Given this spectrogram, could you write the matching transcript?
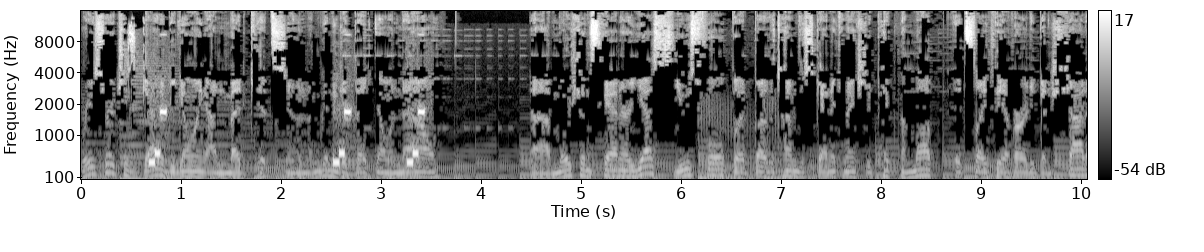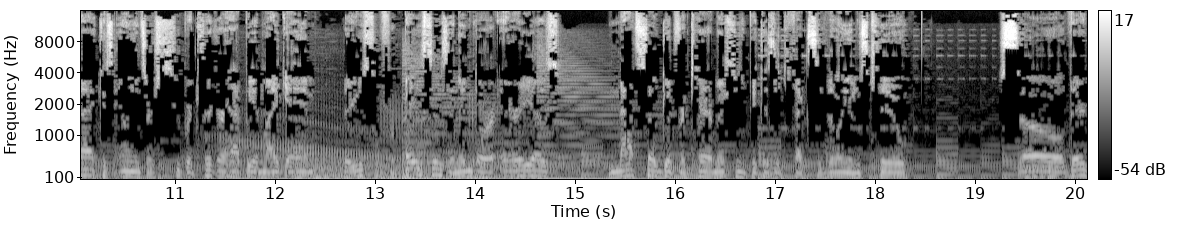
research has got to be going on medkit soon. I'm gonna get that going now. Uh, motion scanner, yes, useful, but by the time the scanner can actually pick them up, it's like they have already been shot at because aliens are super trigger happy in my game. They're useful for bases and indoor areas. Not so good for terror missions because it affects civilians too. So they're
